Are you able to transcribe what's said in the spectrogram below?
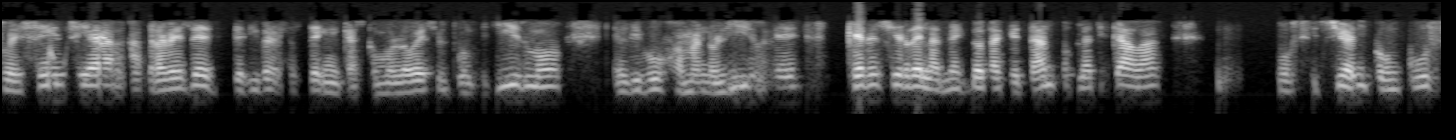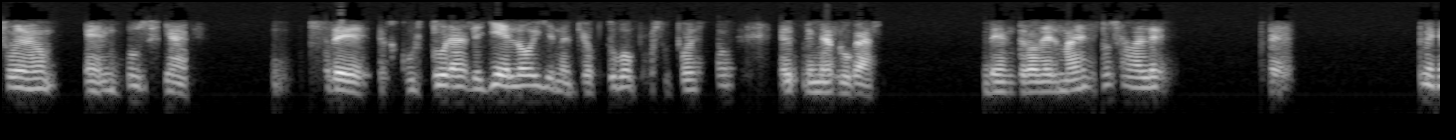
su esencia a través de, diversas técnicas, como lo es el puntillismo, el dibujo a mano libre, qué decir de la anécdota que tanto platicaba, posición y concurso en, Rusia de esculturas de hielo y en el que obtuvo, por supuesto, el primer lugar. Dentro del maestro Zabaleta, me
